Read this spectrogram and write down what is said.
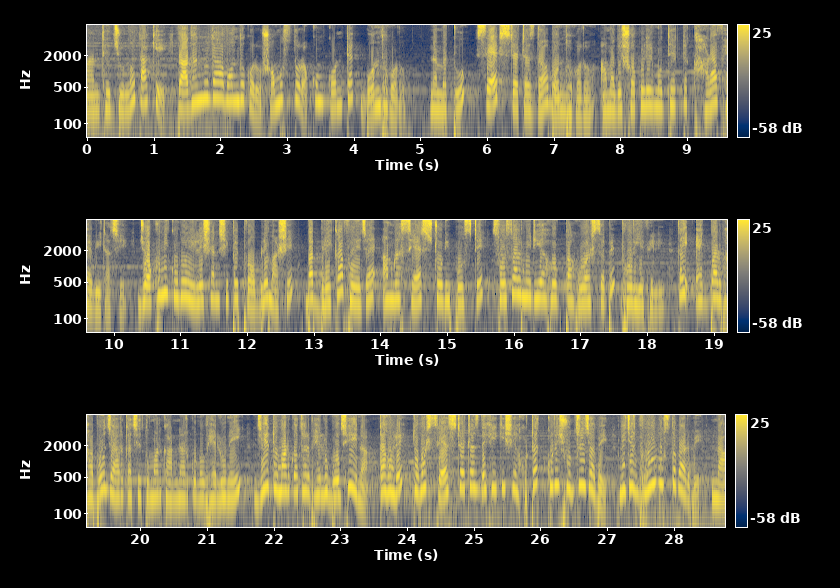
মান্থের জন্য তাকে প্রাধান্য দেওয়া বন্ধ করো, সমস্ত রকম কন্ট্যাক্ট বন্ধ করো। নাম্বার টু স্যাড স্ট্যাটাস দেওয়া বন্ধ করো। আমাদের সকলের মধ্যে একটা খারাপ হ্যাবিট আছে। যখনই কোনো রিলেশনশিপে প্রবলেম আসে বা ব্রেকআপ হয়ে যায়, আমরা স্যাড স্টোরি পোস্টে সোশ্যাল মিডিয়া হোক বা হোয়াটসঅ্যাপে ভরিয়ে ফেলি। তাই একবার ভাবো যার কাছে তোমার কান্নার কোনো ভ্যালু নেই, যে তোমার কথার ভ্যালু বোঝেই না। তাহলে তোমার স্যার স্ট্যাটাস দেখে কি সে হঠাৎ করে শুধরে যাবে? নিজের ভুল বুঝতে পারবে? না,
